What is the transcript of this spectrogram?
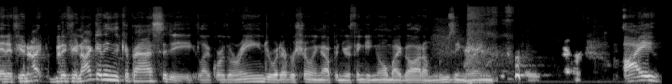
And if you're not, but if you're not getting the capacity, like or the range or whatever showing up, and you're thinking, "Oh my God, I'm losing range," or whatever. I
